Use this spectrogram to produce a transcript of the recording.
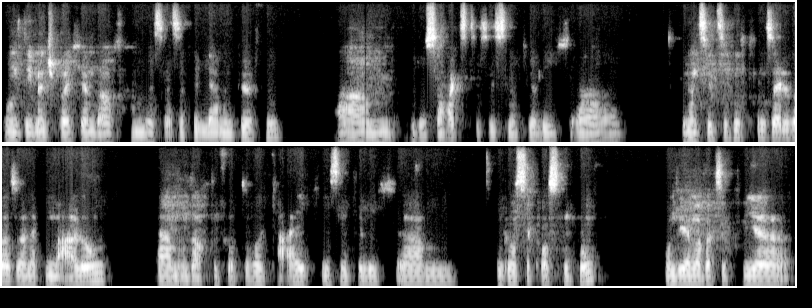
und dementsprechend auch haben wir sehr, sehr viel lernen dürfen. Ähm, wie du sagst, das ist natürlich, äh, finanziert sich nicht von selber, so eine Bemalung ähm, und auch die Photovoltaik ist natürlich ein großer Kostenpunkt. Und wir haben aber gesagt, wir,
